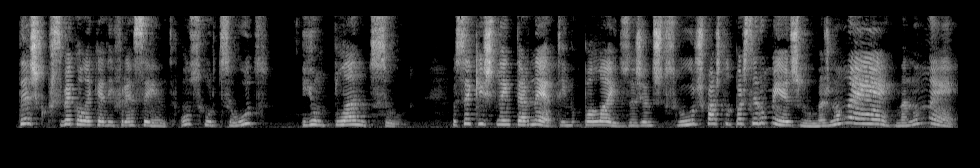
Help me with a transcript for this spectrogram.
tens que perceber qual é que é a diferença entre um seguro de saúde e um plano de saúde. Eu sei que isto na internet e no paleio dos agentes de seguros faz tudo parecer o mesmo, mas não é, mas não é.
